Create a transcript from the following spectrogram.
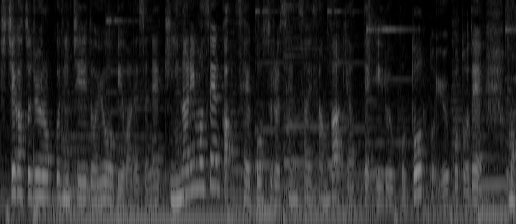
7月16日土曜日はですね気になりませんか？成功する繊細さんがやっていることということで、まあ、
